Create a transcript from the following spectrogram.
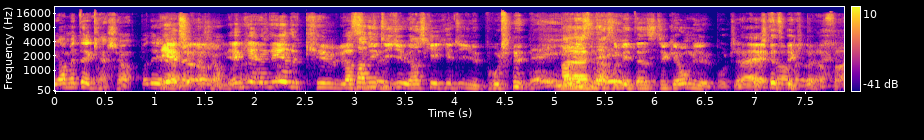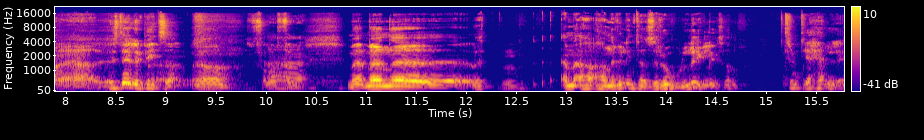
Ja men den kan jag köpa. Det är Det är, den jag kan köpa. jag, det är ändå kul. Fast han, är inte, jul- han skriker ju inte julbord. Nej, han är nej, sån där som inte ens tycker om julbord. Nej, fan, Jag tycker- Vad fan här? Beställer pizza. Ja. Ah. Men, men, vet, Mm. ja, men han är väl inte ens rolig liksom? tror inte jag heller.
